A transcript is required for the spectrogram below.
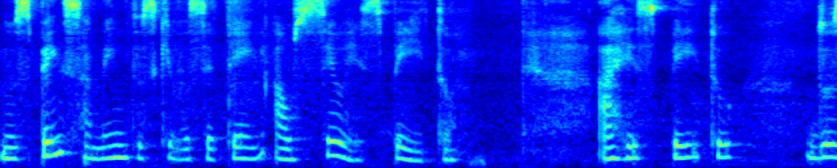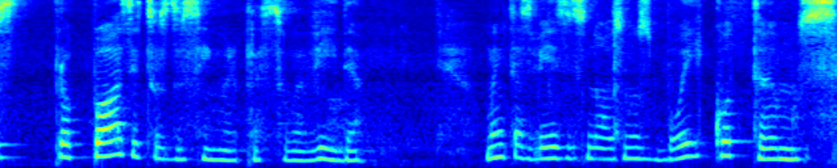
nos pensamentos que você tem ao seu respeito, a respeito dos propósitos do Senhor para sua vida? Muitas vezes nós nos boicotamos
